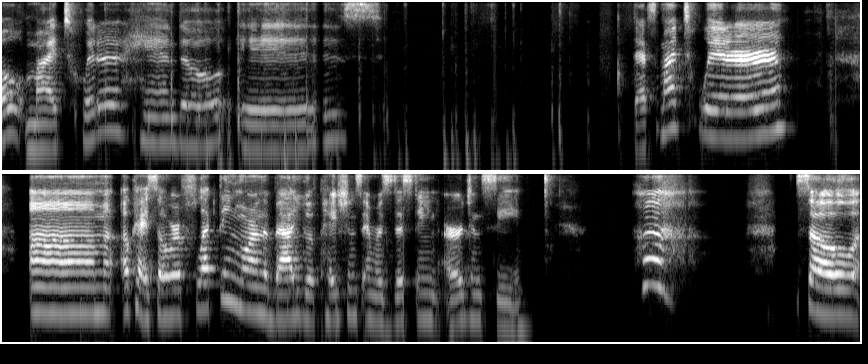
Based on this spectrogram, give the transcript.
Oh, my Twitter handle is, that's my Twitter. Um, okay, so reflecting more on the value of patience and resisting urgency. so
